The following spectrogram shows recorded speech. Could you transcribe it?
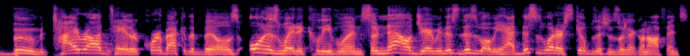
boom tyrod taylor quarterback of the bills on his way to cleveland. So now jeremy this, this is what we had. This is what our skill positions look like on offense.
